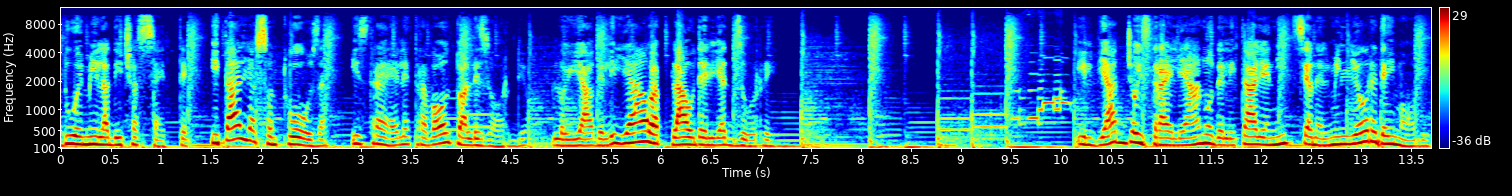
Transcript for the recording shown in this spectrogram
2017, Italia sontuosa, Israele travolto all'esordio, lo Yao dell'Iao applaude gli azzurri. Il viaggio israeliano dell'Italia inizia nel migliore dei modi.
